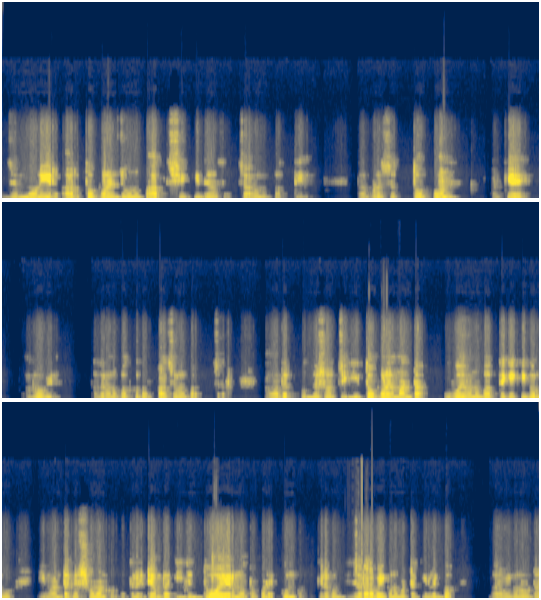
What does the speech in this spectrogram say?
যে মনির আর তপনের যে অনুপাত সে কি দেওয়া আছে চার অনুপাত তিন। তারপর হচ্ছে তপন আর কে? রবিন। তাদের অনুপাত কত? পাঁচ অনুপাত চার। আমাদের উদ্দেশ্য হচ্ছে এই তপনের মানটা উভয় অনুপাত থেকে কি করব? এই মানটাকে সমান করব। তাহলে এটা আমরা এই যে দয়ের মতো করে গুণ করব। কীরকম? ধারাবাহিক অনুপাতটা কি লিখব? ধারাবাহিক অনুপাতটা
